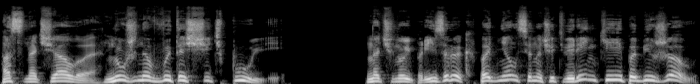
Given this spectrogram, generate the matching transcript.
А сначала нужно вытащить пули. Ночной призрак поднялся на четвереньки и побежал,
